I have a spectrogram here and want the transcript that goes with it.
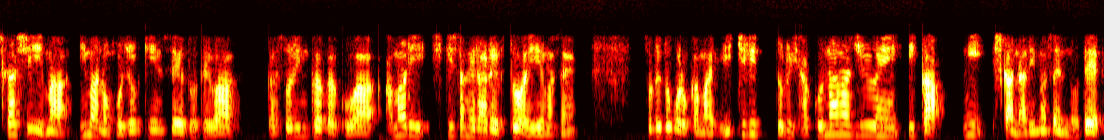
しかし、まあ、今の補助金制度ではガソリン価格はあまり引き下げられるとは言えません。それどころか、まあ、1リットル170円以下にしかなりませんので、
